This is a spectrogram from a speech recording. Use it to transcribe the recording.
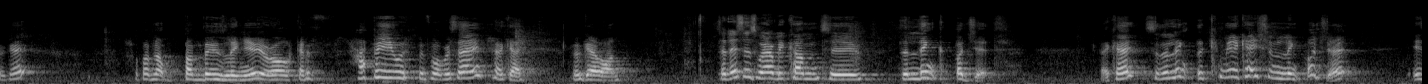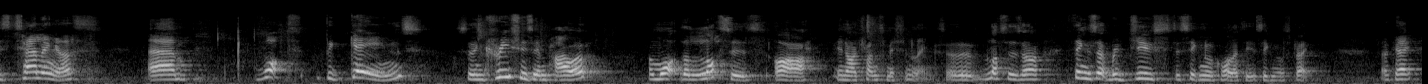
Okay. Hope I'm not bamboozling you. You're all kind of happy with, with what we're saying? Okay, we'll go on. So this is where we come to the link budget. Okay, so the link, the communication link budget is telling us um, what the gains, so increases in power, and what the losses are in our transmission link. So the losses are things that reduce the signal quality, the signal strength. Okay,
